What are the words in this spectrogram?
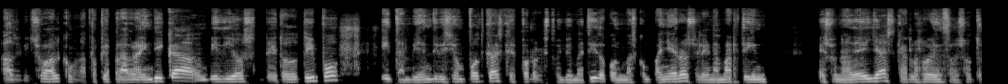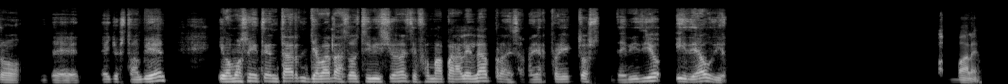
audiovisual, como la propia palabra indica, vídeos de todo tipo y también división podcast, que es por lo que estoy yo metido con más compañeros, Elena Martín es una de ellas, Carlos Lorenzo es otro de ellos también, y vamos a intentar llevar las dos divisiones de forma paralela para desarrollar proyectos de vídeo y de audio. Vale,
